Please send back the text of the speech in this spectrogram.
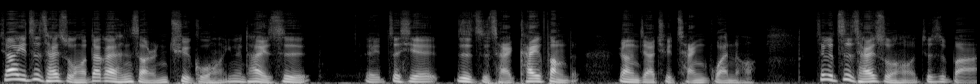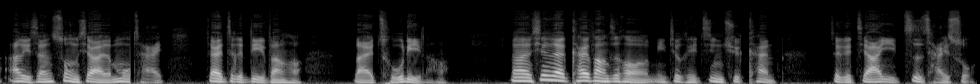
嘉义制裁所哈，大概很少人去过哈，因为它也是，呃，这些日子才开放的，让人家去参观的哈。这个制裁所哈，就是把阿里山送下来的木材，在这个地方哈来处理了哈。那现在开放之后，你就可以进去看这个嘉义制裁所，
